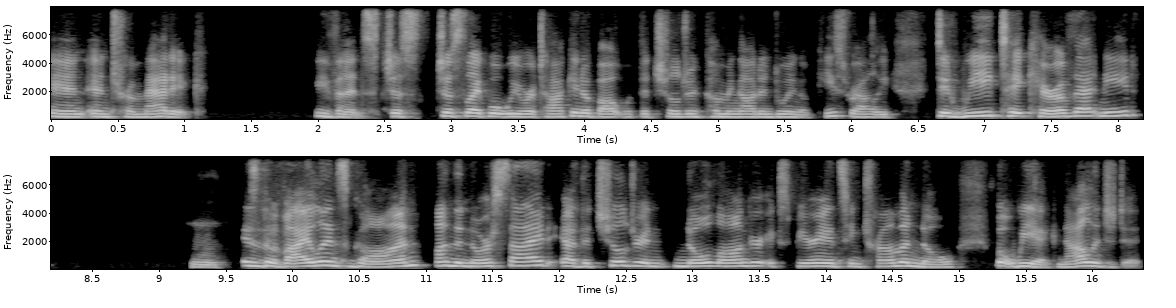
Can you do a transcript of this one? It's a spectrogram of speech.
and and traumatic events just just like what we were talking about with the children coming out and doing a peace rally did we take care of that need? Hmm. is the violence gone on the north side? Are the children no longer experiencing trauma? No but we acknowledged it.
